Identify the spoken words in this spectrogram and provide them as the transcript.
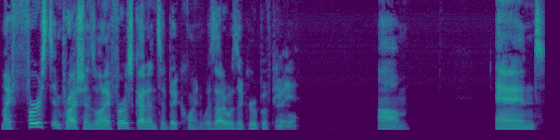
My first impressions when I first got into Bitcoin was that it was a group of people. Um, and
